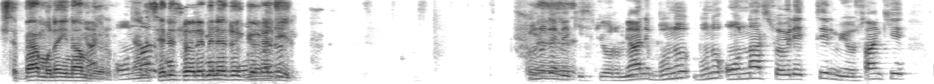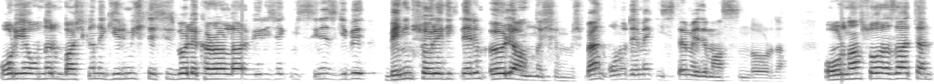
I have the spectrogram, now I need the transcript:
İşte ben buna inanmıyorum. Yani Yani, onlar- senin söylemine de göre değil. Şunu Ee, demek istiyorum. Yani bunu bunu onlar söylettirmiyor. Sanki oraya onların başkanı girmiş de siz böyle kararlar verecekmişsiniz gibi benim söylediklerim öyle anlaşılmış. Ben onu demek istemedim aslında orada. Oradan sonra zaten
